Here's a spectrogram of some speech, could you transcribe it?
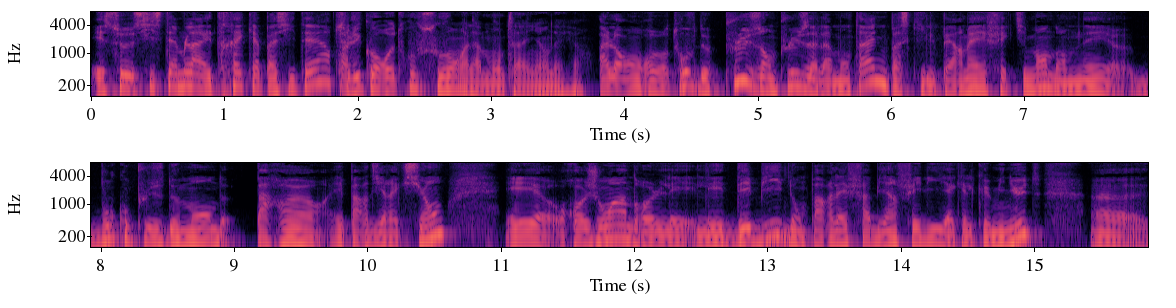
Et ce système-là est très capacitaire. Celui qu'on retrouve souvent à la montagne, hein, d'ailleurs. Alors, on retrouve de plus en plus à la montagne parce qu'il permet effectivement d'emmener euh, beaucoup plus de monde par heure et par direction et euh, rejoindre les, les débits dont parlait Fabien Félix il y a quelques minutes euh,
